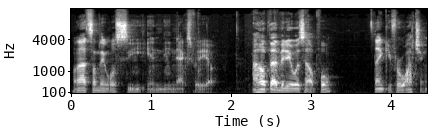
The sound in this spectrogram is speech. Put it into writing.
Well, that's something we'll see in the next video. I hope that video was helpful. Thank you for watching.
